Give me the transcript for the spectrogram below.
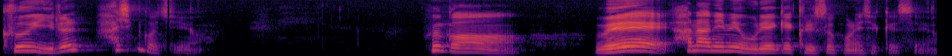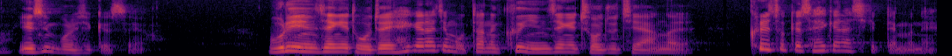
그 일을 하신 거지요. 그러니까 왜 하나님이 우리에게 그리스도를 보내셨겠어요? 예수님 보내셨겠어요? 우리 인생이 도저히 해결하지 못하는 그 인생의 저주 재앙을 그리스도께서 해결하시기 때문에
